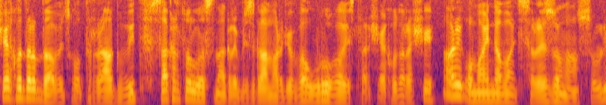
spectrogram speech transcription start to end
შეხვედრა დავიწყოთ რაგბით. საქართველოს ნაკრების გამარჯვება ურუგვაისთან შეხვედრაში არ იყო მაინდამაინც რეზონანსული,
